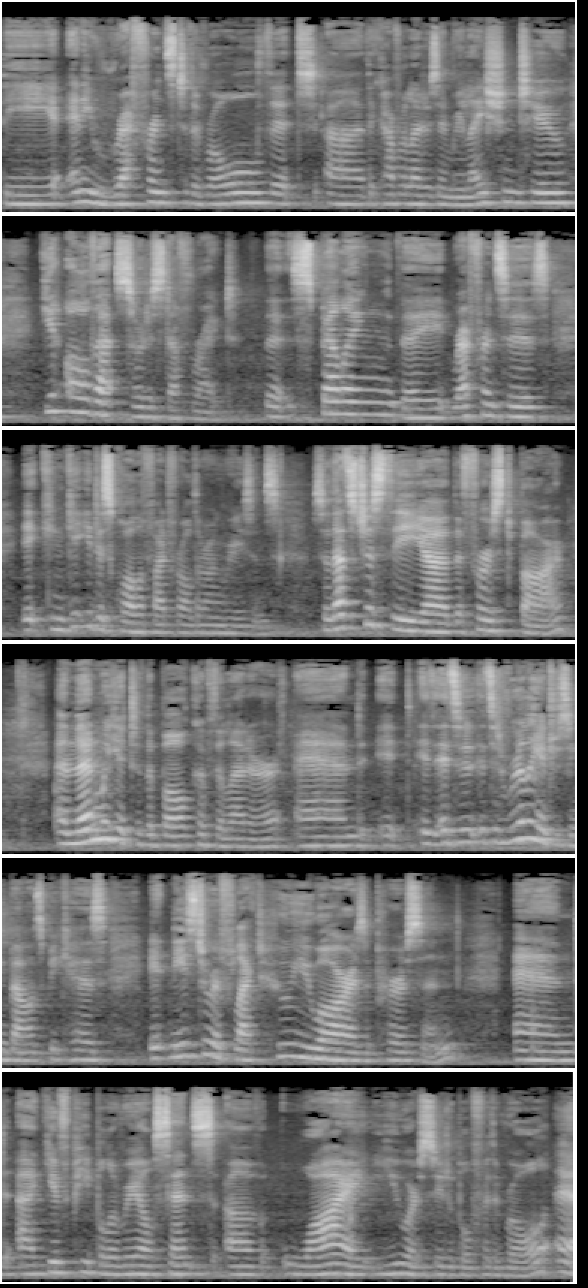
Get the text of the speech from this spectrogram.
the any reference to the role that uh, the cover letter is in relation to. Get all that sort of stuff right. The spelling, the references it can get you disqualified for all the wrong reasons. So that's just the uh, the first bar. And then we get to the bulk of the letter, and it, it, it's, a, it's a really interesting balance because it needs to reflect who you are as a person and uh, give people a real sense of why you are suitable for the role, uh,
